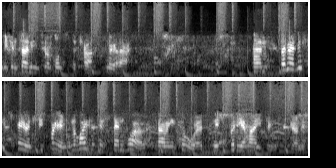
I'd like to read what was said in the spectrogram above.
you can turn it into a monster truck. Look at that. Um, but no, this experience is brilliant, and the way that this then works going forward is pretty amazing, to be honest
